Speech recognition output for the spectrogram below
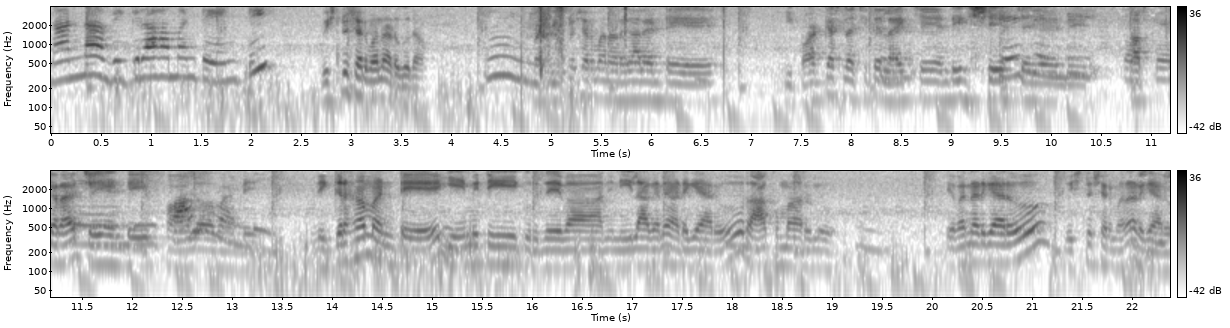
నాన్న విగ్రహం అంటే ఏంటి విష్ణు శర్మని అడుగుదాం. మరి విష్ణు శర్మని అడగాలంటే ఈ పాడ్కాస్ట్ నచ్చితే లైక్ చేయండి షేర్ చేయండి సబ్స్క్రైబ్ చేయండి ఫాలో అవ్వండి. విగ్రహం అంటే ఏమిటి గురుదేవా అని నీలాగానే అడిగారు రాకుమారులు. ఎవరిని అడిగారు? విష్ణు శర్మని అడిగారు.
